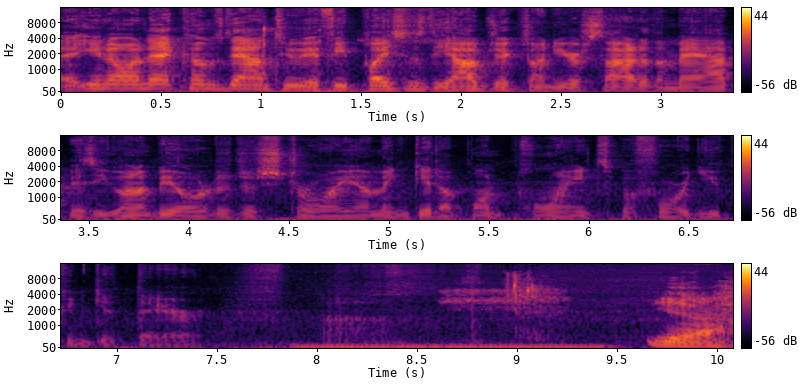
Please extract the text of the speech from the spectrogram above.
Uh, You know, and that comes down to if he places the object on your side of the map, is he going to be able to destroy them and get up on points before you can get there? Yeah,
